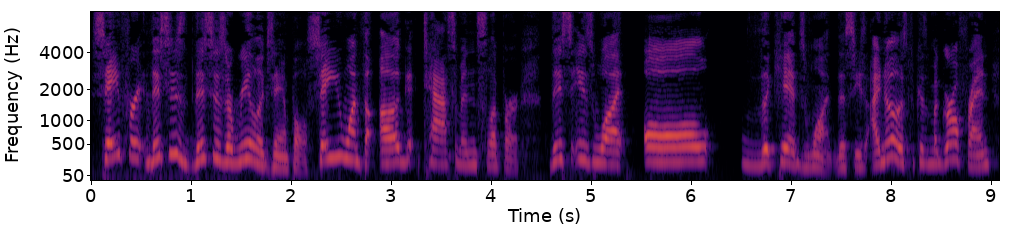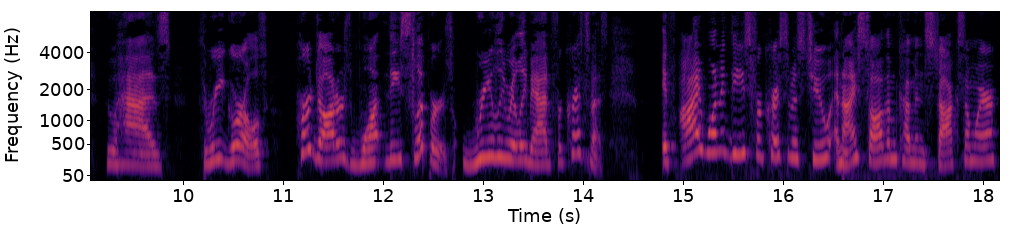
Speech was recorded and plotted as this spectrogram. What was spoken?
Say for this is this is a real example. Say you want the UGG Tasman slipper. This is what all the kids want this season. I know this because my girlfriend who has three girls, her daughters want these slippers really really bad for Christmas. If I wanted these for Christmas too and I saw them come in stock somewhere,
